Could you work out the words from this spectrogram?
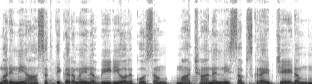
మరిన్ని ఆసక్తికరమైన వీడియోల కోసం మా ఛానల్ని సబ్స్క్రైబ్ చేయడం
